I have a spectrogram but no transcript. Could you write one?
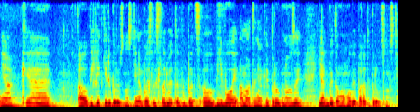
nějaké eh, výhlídky do budoucnosti, nebo jestli sledujete vůbec eh, vývoj a máte nějaké prognózy, jak by to mohlo vypadat v budoucnosti?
